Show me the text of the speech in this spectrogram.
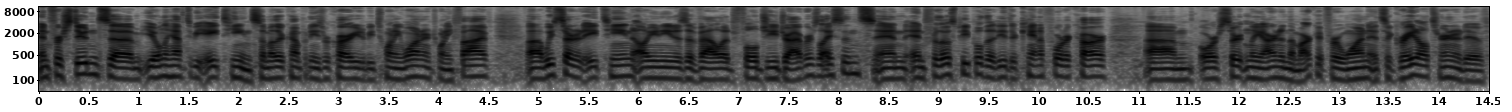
and for students um, you only have to be 18 some other companies require you to be 21 or 25 uh, we started 18 all you need is a valid full g driver's license and and for those people that either can't afford a car um, or certainly aren't in the market for one it's a great alternative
